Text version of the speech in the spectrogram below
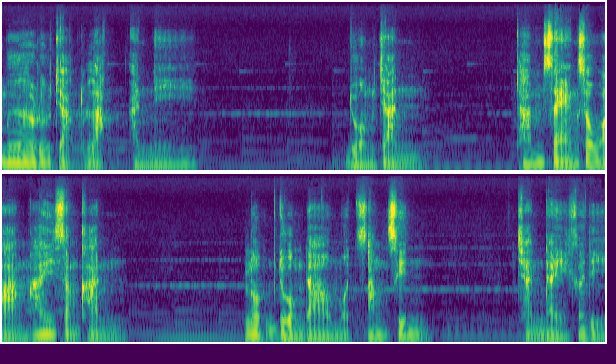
เมื่อรู้จักหลักอันนี้ ดวงจันทร์ทำแสงสว่างให้สำคัญ ลบดวงดาวหมดทั้งสิ้น ฉันใดก็ดี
